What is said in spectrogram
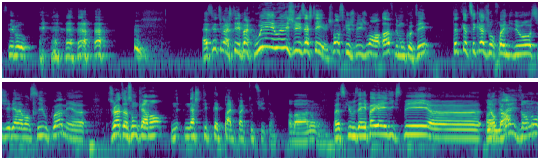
C'était beau. Est-ce que tu vas acheter les packs? Oui, oui, oui, je vais les acheter. Je pense que je vais les jouer en off de mon côté. Peut-être qu'à ces cas, je vous referai une vidéo si j'ai bien avancé ou quoi, mais euh, parce que là, de toute façon, clairement, n'achetez peut-être pas le pack tout de suite. hein. Ah bah non. Parce que vous avez pas gagné d'XP. Euh... Enfin, et encore. a, ils en ont,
